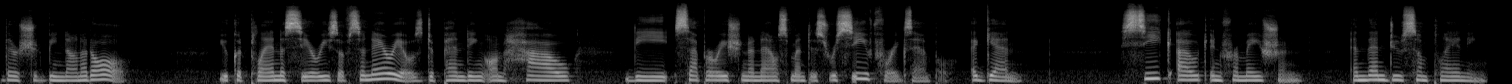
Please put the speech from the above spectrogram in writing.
there should be none at all. You could plan a series of scenarios depending on how the separation announcement is received, for example. Again, seek out information and then do some planning.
